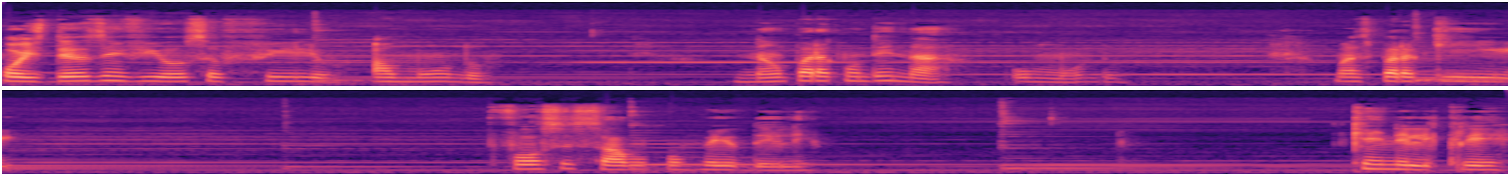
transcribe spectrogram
Pois Deus enviou seu Filho ao mundo, não para condenar o mundo, mas para que fosse salvo por meio dele. Quem nele crê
